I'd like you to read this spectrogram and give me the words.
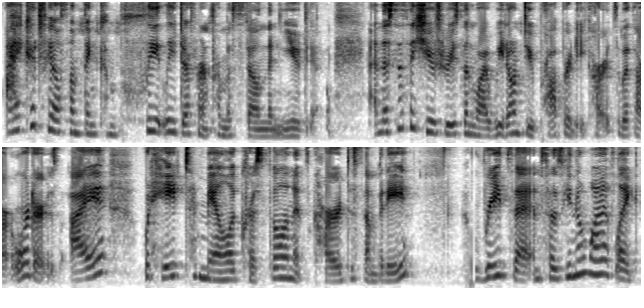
I could feel something completely different from a stone than you do. And this is a huge reason why we don't do property cards with our orders. I would hate to mail a crystal and its card to somebody who reads it and says, you know what, like,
